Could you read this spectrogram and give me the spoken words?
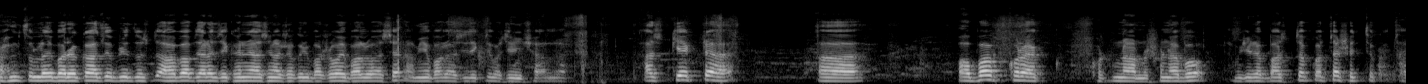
রহমতুল্লাহ বারকাত প্রিয় দোস্ত, আহবাব যারা যেখানে আছেন, আশা করি সবাই ভালো আছেন, আমিও ভালো আছি, দেখতে পাচ্ছি ইনশাআল্লাহ। আজকে একটা অবাক করা ঘটনা আমরা শোনাবো। আমি যেটা বাস্তব কথা, সত্য কথা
